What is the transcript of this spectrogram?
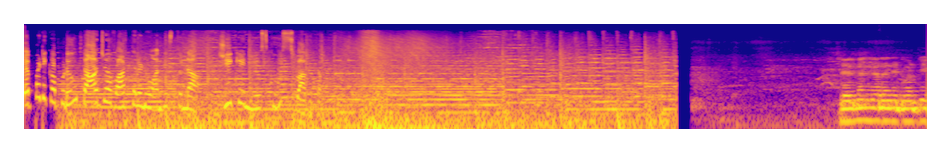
ఎప్పటికప్పుడు తాజా వార్తలను అందిస్తున్న జీకే న్యూస్కు స్వాగతం. చైర్మన్ గారు అయినటువంటి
